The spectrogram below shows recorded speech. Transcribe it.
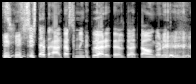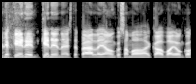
siis, siis tätähän tässä on niinku pyöritelty, että onko nyt ja kenen, kenen näistä päällä ja onko samaan aikaan vai onko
